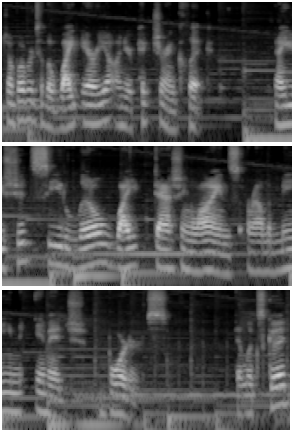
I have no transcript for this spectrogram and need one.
jump over to the white area on your picture and click. Now you should see little white dashing lines around the main image borders. If it looks good,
